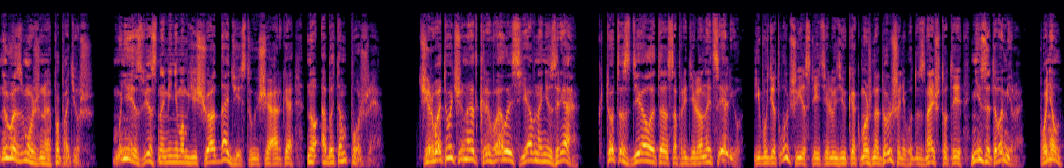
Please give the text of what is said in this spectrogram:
«Ну, возможно, попадешь. Мне известна минимум еще одна действующая арка, но об этом позже. Червоточина открывалась явно не зря. Кто-то сделал это с определенной целью, и будет лучше, если эти люди как можно дольше не будут знать, что ты не из этого мира. Понял?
